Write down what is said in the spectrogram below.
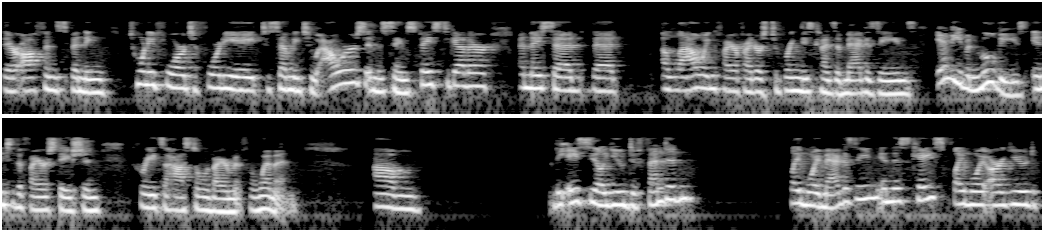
They're often spending 24 to 48 to 72 hours in the same space together. And they said that allowing firefighters to bring these kinds of magazines and even movies into the fire station creates a hostile environment for women. Um, the ACLU defended Playboy magazine in this case. Playboy argued,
